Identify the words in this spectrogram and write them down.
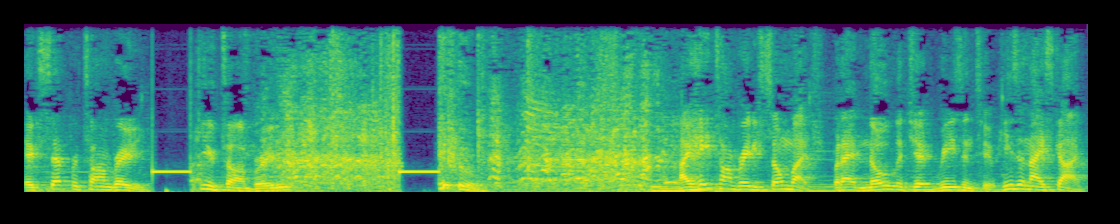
except for Tom Brady. F- you, Tom Brady. You. I hate Tom Brady so much, but I have no legit reason to. He's a nice guy,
